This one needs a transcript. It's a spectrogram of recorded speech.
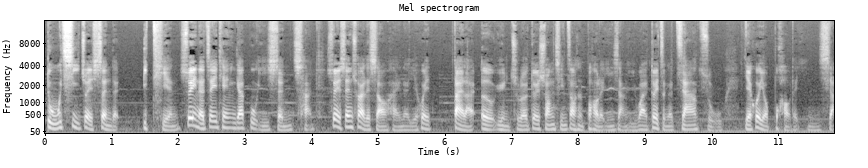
毒气最盛的一天，所以呢这一天应该不宜生产，所以生出来的小孩呢也会带来厄运，除了对双亲造成不好的影响以外，对整个家族也会有不好的影响。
